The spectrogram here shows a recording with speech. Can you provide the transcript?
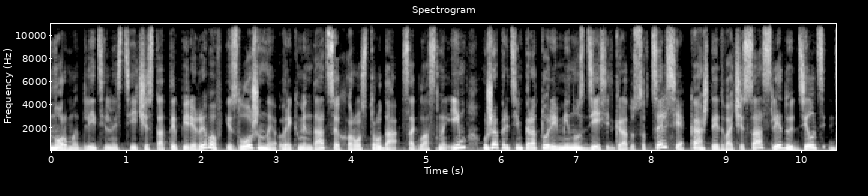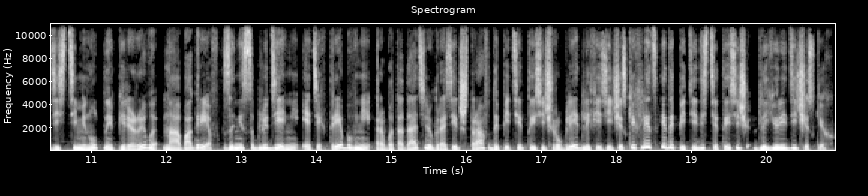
Нормы длительности и частоты перерывов изложены в рекомендациях Роструда. Согласно им, уже при температуре минус 10 градусов Цельсия каждые 2 часа следует делать 10-минутные перерывы на обогрев. За несоблюдение этих требований работодателю грозит штраф до 5000 рублей для физических лиц и до 50 тысяч для юридических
